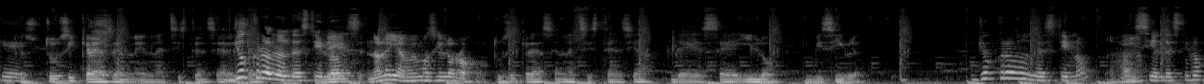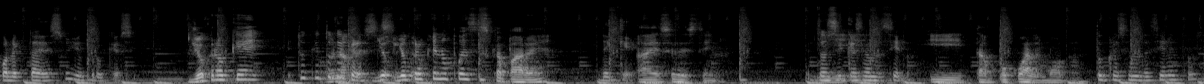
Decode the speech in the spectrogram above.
Que Entonces, tú sí crees en, en la existencia de yo ese- creo en el destino. de ese- no le llamemos hilo rojo. Tú sí crees en la existencia de ese hilo invisible. Yo creo en el destino. Ajá. Y si el destino conecta eso, yo creo que sí. Yo creo que. ¿Tú, qué- tú bueno, qué crees? Yo, yo creo que no puedes escapar, ¿eh? ¿De qué? A ese destino. Entonces sí crees en el destino. Y tampoco al amor, ¿no? ¿Tú crees en el destino entonces?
